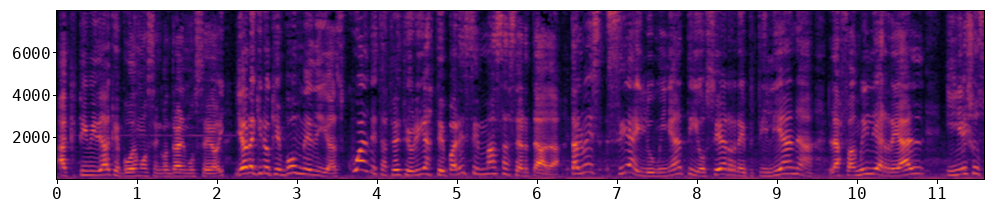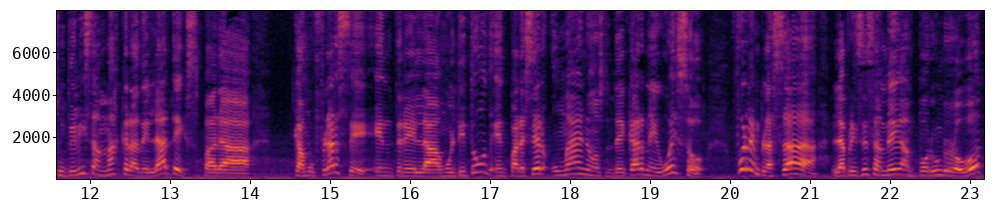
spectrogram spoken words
actividad que podemos encontrar en el museo. Y ahora quiero que vos me digas, ¿cuál de estas tres teorías te parece más acertada? Tal vez sea Illuminati o sea reptiliana, la familia real, y ellos utilizan máscara de látex para camuflarse entre la multitud, en parecer humanos de carne y hueso. ¿Fue reemplazada la princesa Meghan por un robot?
